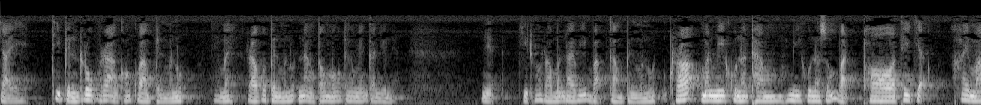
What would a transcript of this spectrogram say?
ใจที่เป็นรูปร่างของความเป็นมนุษย์เห็นไหมเราก็เป็นมนุษย์นั่งต้องมองตั้งเมงกันอยู่เนี่ยเนี่ย จิตของเรามันได้วิบากกรรมเป็นมนุษย์ เพราะมันมีคุณธรรม มีคุณสมบัติพอที่จะให้มา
